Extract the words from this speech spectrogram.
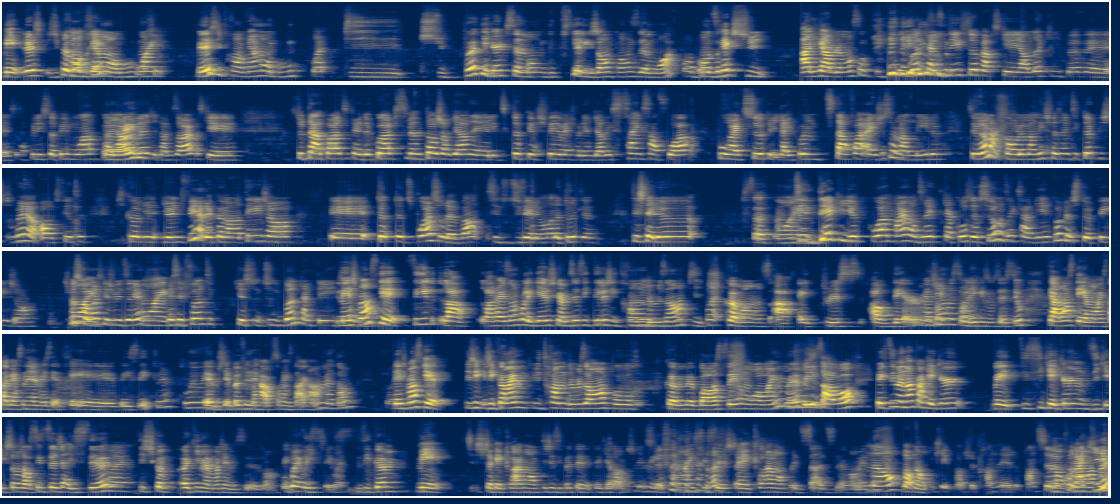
Mais là, j'y prends vraiment goût. Ouais. Mais là, j'y prends vraiment goût. Ouais. Puis je suis pas quelqu'un qui se demande beaucoup ce que les gens pensent de moi. Ah, bon. On dirait que je suis agréablement surprise. C'est une bonne qualité, ça, parce qu'il y en a qui peuvent. euh, ça peut les stopper. Moi, d'ailleurs, Ouais. j'ai de la misère parce que tout le temps peur, tu sais, de quoi. Puis si même temps, je regarde euh, les TikTok que je fais, ben, je vais les regarder 500 fois pour être sûre qu'il n'y ait pas une petite affaire. Hey, juste un moment donné, là. C'est vraiment con. Le moment donné, je faisais un TikTok, puis je trouvais un outfit, là. Puis comme, il y a- il y, a une fille, elle a commenté, genre, euh, t'as du poil sur le ventre, c'est du duvet, là. On en a toutes, là. Tu sais, j'étais là, Ça, ouais. dès qu'il y a de quoi même, on dirait qu'à cause de ça, on dirait que ça vient pas me stopper, genre. Je sais pas si tu Ouais. comprends ce que je veux dire. Ouais. Mais c'est le fun, que c'est une bonne qualité. Mais je pense que, tu sais, la, la raison pour laquelle je suis comme ça, c'est que, tu là, j'ai 32 ans, puis Mm-hmm. Ouais. je commence à être plus out there, mettons, là, sur les réseaux sociaux. Tu avant, c'était mon Insta personnel, mais c'était très euh, basic, là. Oui, oui. Euh, j'étais pas vulnérable sur Instagram, mettons. Ouais. Fait que je pense que j'ai quand même eu 32 ans pour comme me bâtir moi-même, Oui. puis savoir. Fait que, tu sais, maintenant, quand quelqu'un, ben, si quelqu'un me dit quelque chose, genre, c'est ça, j'aille ça, Ouais. je suis comme, ok, mais moi, j'aime ça, genre. Fait Ouais, oui, c'est ouais. c'est comme, mais je t'aurais clairement, je sais pas, t'as quel âge, mais, 19. ouais, c'est ça, je t'aurais clairement pas dit ça à 19 ans, mettons. Non? Bon, Non. ok, bon, je vais prendre, je vais prendre ça Non, pour acquis.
